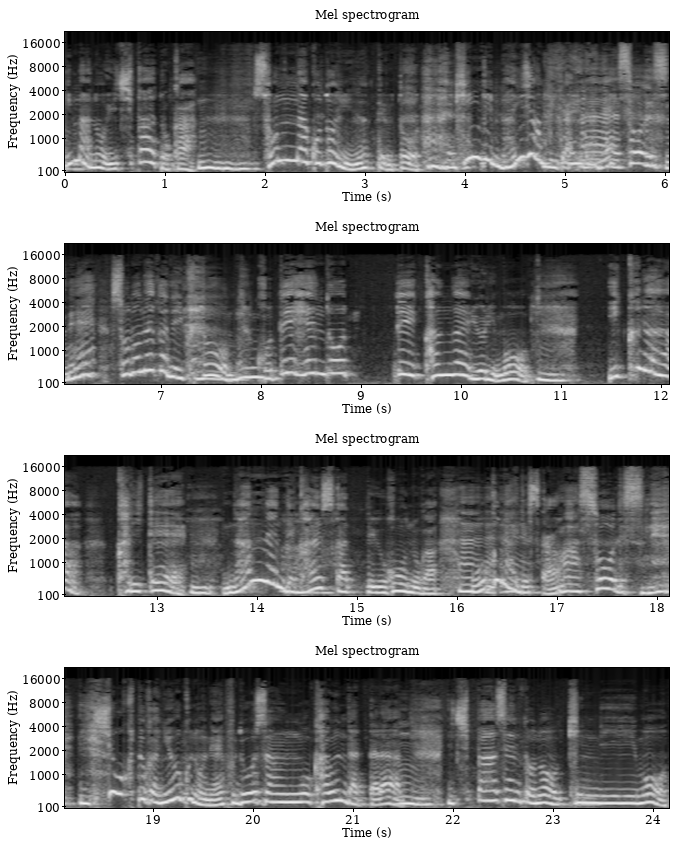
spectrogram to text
今の1%とか、そんなことになってると、金利ないじゃんみたいなね。そうですね。その中でいくと、固定変動って考えるよりも、いくら借りて、何年で返すかっていう方のが多くないですか、まあそうですね。1億とか2億のね、不動産を買うんだったら、1%の金利も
